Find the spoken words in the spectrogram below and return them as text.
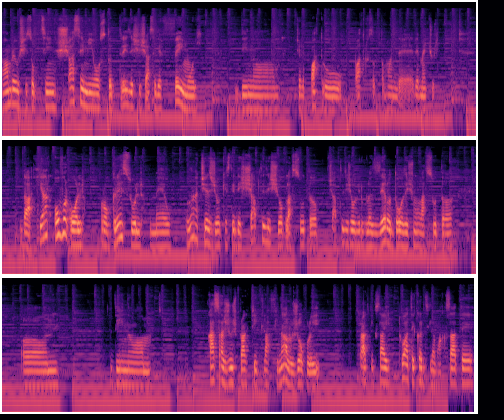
am reușit să obțin 6136 de fame-uri din uh, cele 4, 4 săptămâni de, de meciuri. Da, iar overall, progresul meu în acest joc este de 78%, 78,021% um, din um, ca să ajungi practic la finalul jocului, practic să ai toate cărțile maxate,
